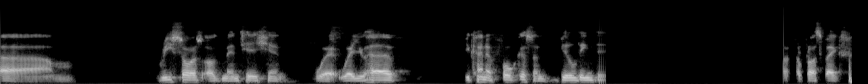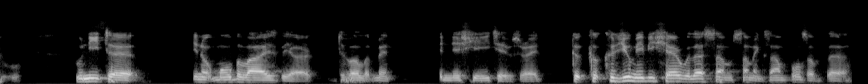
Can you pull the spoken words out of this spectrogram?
um, resource augmentation, where, where you have you kind of focus on building the prospects who who need to you know mobilize their development initiatives right? Could, could, could you maybe share with us some some examples of the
